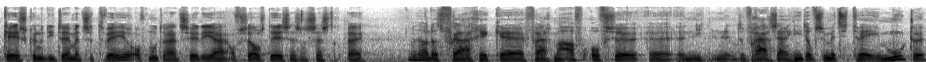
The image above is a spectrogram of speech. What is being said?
Kees, kunnen die twee met z'n tweeën of moet er het CDA of zelfs D66 bij? Nou, dat vraag ik uh, vraag me af of ze... Uh, niet, de vraag is eigenlijk niet of ze met z'n tweeën moeten.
